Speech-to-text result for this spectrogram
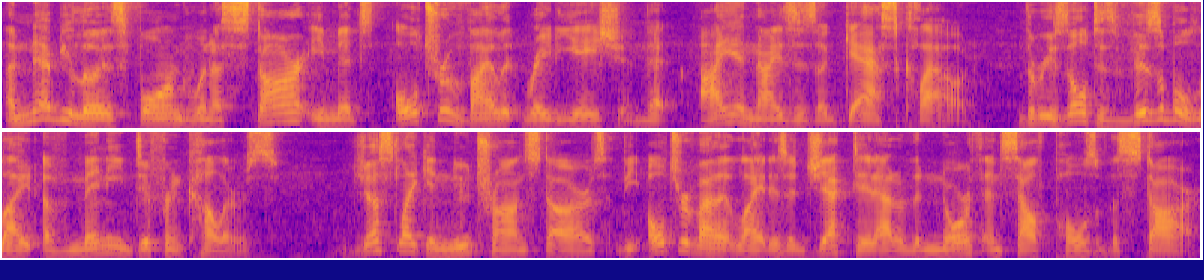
A nebula is formed when a star emits ultraviolet radiation that ionizes a gas cloud. The result is visible light of many different colors. Just like in neutron stars, the ultraviolet light is ejected out of the north and south poles of the star.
